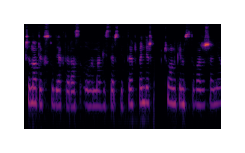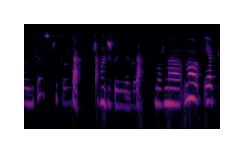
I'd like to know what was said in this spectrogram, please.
Czy na tych studiach teraz magisterskich też będziesz członkiem Stowarzyszenia Unites? Czy to tak. przechodzisz do innego? Tak, można, no jak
